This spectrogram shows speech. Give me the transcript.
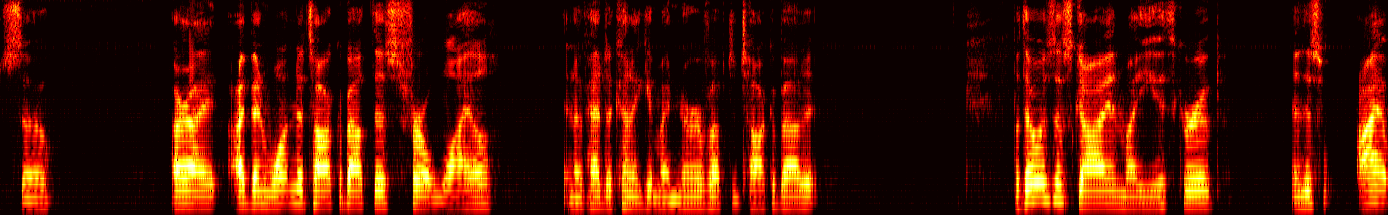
So, all right, I've been wanting to talk about this for a while, and I've had to kind of get my nerve up to talk about it. But there was this guy in my youth group, and this I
